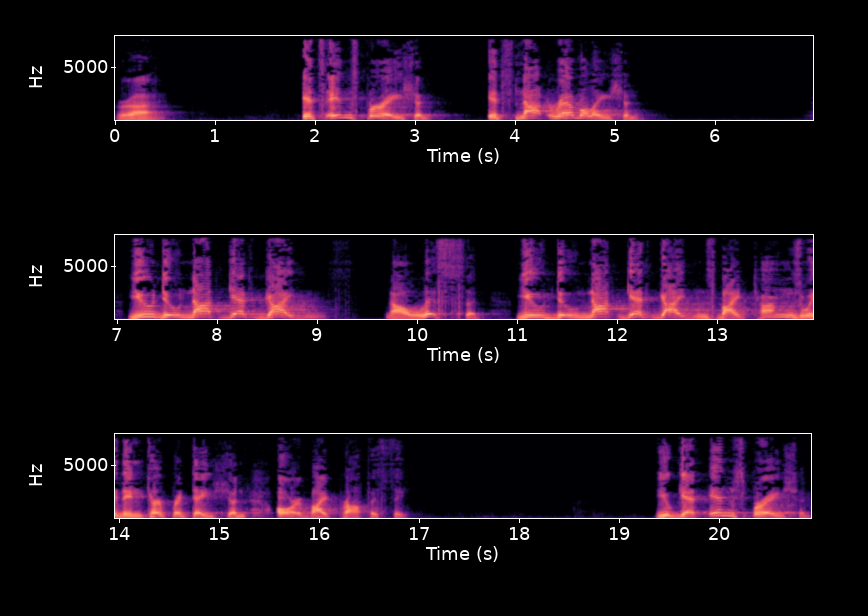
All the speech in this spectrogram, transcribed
Right. It's inspiration. It's not revelation. You do not get guidance. Now listen. You do not get guidance by tongues with interpretation or by prophecy. You get inspiration.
